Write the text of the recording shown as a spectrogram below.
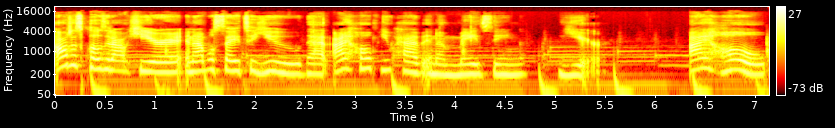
I'll just close it out here and I will say to you that I hope you have an amazing year. I hope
